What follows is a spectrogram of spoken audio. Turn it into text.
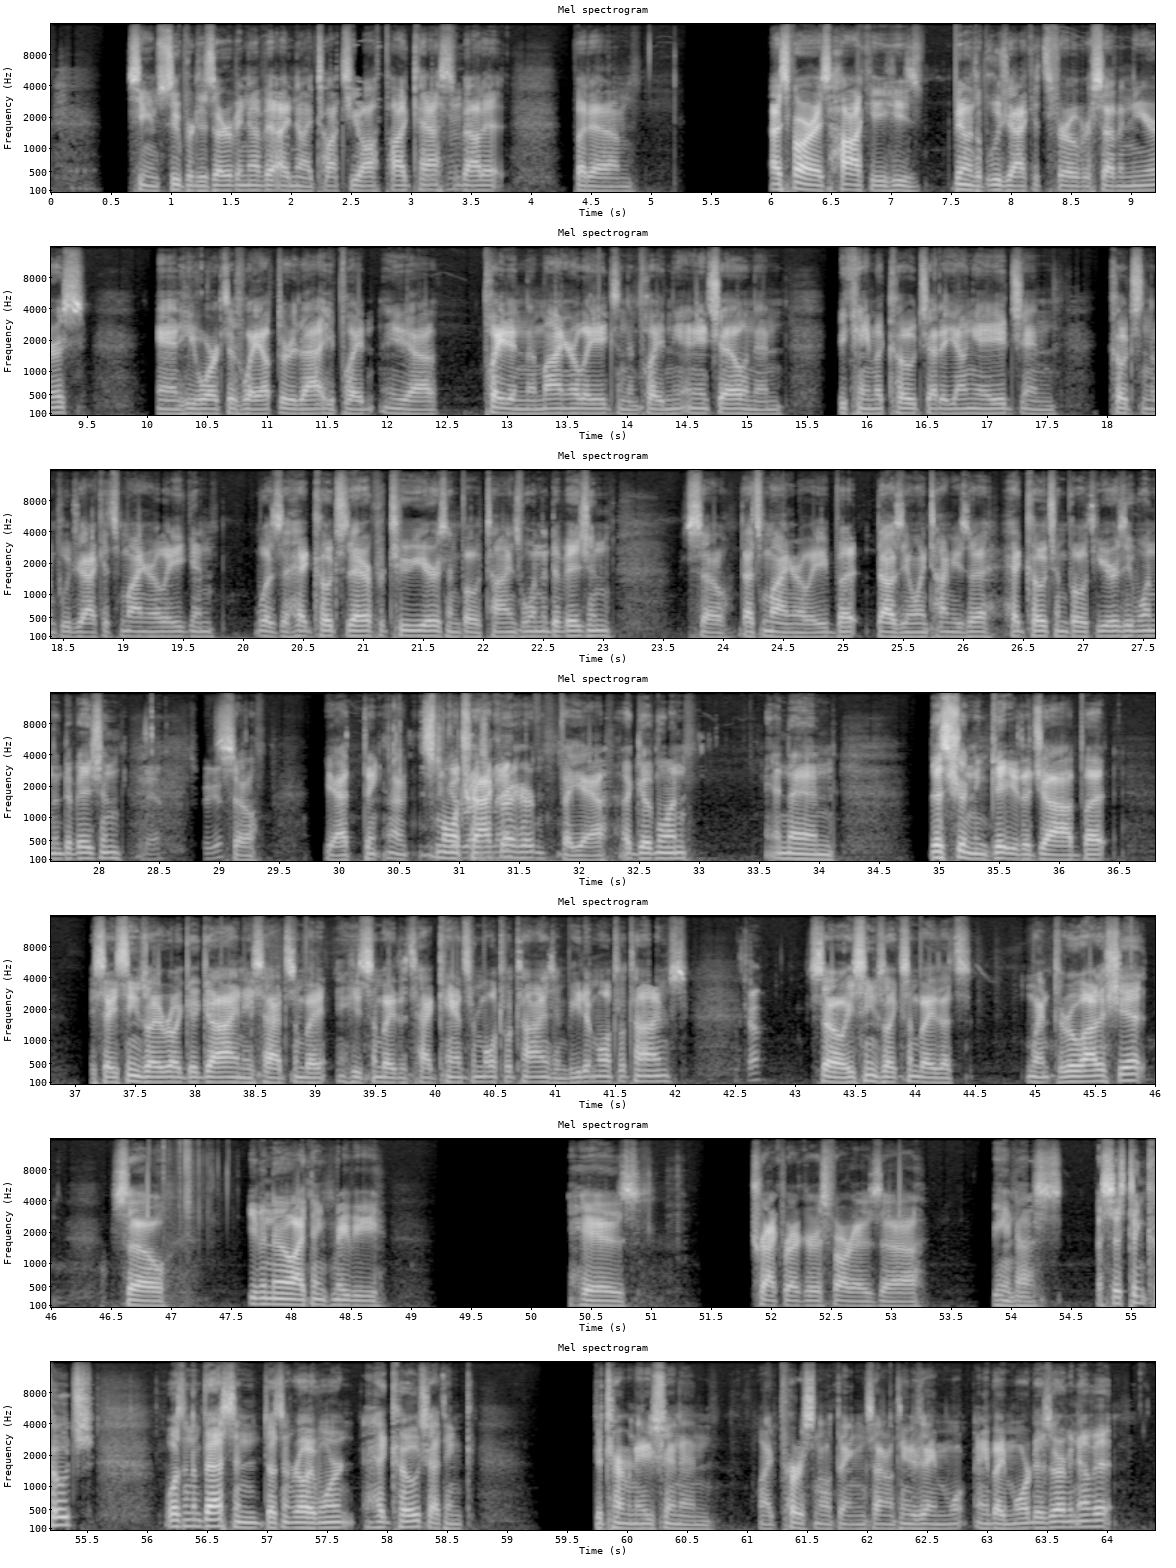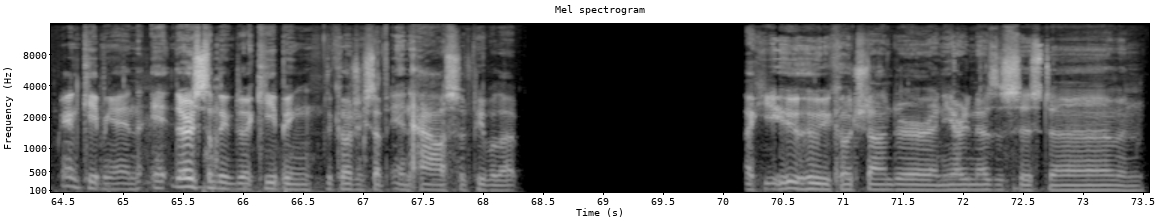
seems super deserving of it. I know I talked to you off podcast Mhm. about it, but um, as far as hockey, he's been with the Blue Jackets for over seven years, and he worked his way up through that. He played he uh, played in the minor leagues and then played in the NHL, and then became a coach at a young age and coached in the Blue Jackets minor league and was the head coach there for two years and both times won the division. So that's minor league, but that was the only time he was a head coach in both years he won the division. Yeah. So, yeah, I think a small good track resume. record, but yeah, a good one. And then this shouldn't get you the job, but they say he seems like a really good guy, and he's had somebody. He's somebody that's had cancer multiple times and beat it multiple times. Okay. So he seems like somebody that's went through a lot of shit. So even though I think maybe his track record as far as uh, being a assistant coach wasn't the best and doesn't really warrant head coach. I think determination and like personal things. I don't think there's any more, anybody more deserving of it. And keeping it, in, it there's something to keeping the coaching stuff in house of people that like you who you coached under, and he already knows the system and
